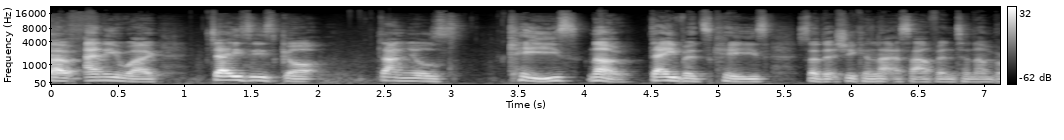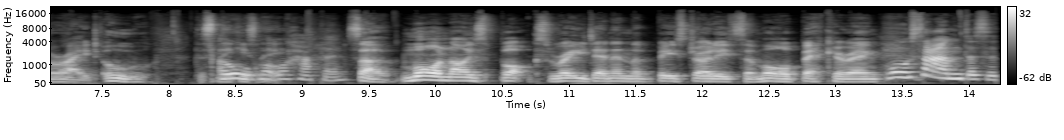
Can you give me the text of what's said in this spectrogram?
So anyway, Daisy's got Daniel's keys, no, David's keys, so that she can let herself into number eight. Ooh, the sneaky Oh, sneak. what will happen? So more nice box reading in the bistro leads to more bickering. Well, Sam does a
